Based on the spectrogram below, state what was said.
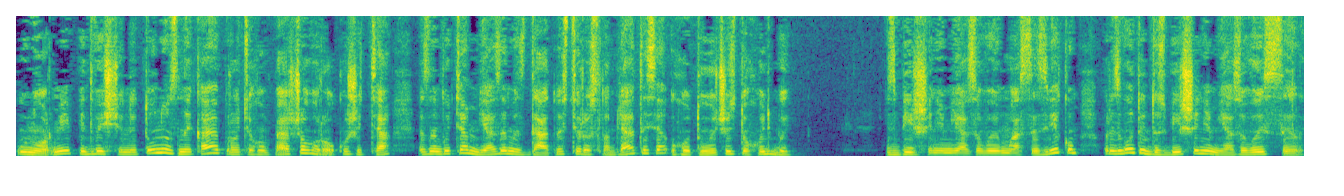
У нормі підвищений тонус зникає протягом першого року життя з набуттям м'язами здатності розслаблятися, готуючись до ходьби. Збільшення м'язової маси з віком призводить до збільшення м'язової сили.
